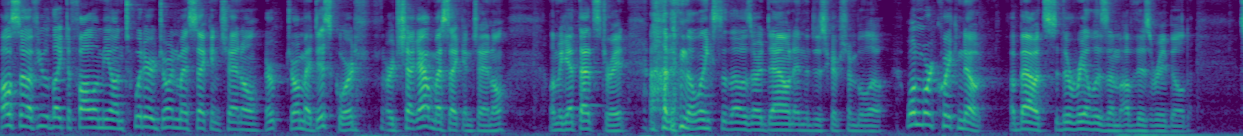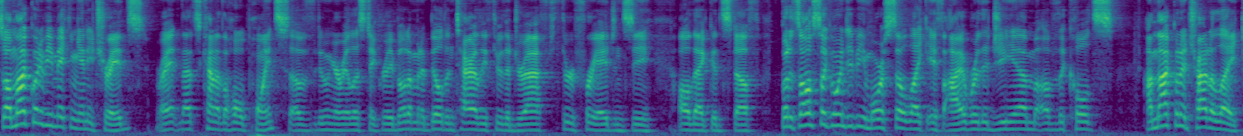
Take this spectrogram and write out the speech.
Also, if you would like to follow me on Twitter, join my second channel, or join my Discord, or check out my second channel, let me get that straight. Uh, then the links to those are down in the description below. One more quick note about the realism of this rebuild. So I'm not going to be making any trades, right? That's kind of the whole point of doing a realistic rebuild. I'm going to build entirely through the draft, through free agency, all that good stuff. But it's also going to be more so like if I were the GM of the Colts, I'm not going to try to like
